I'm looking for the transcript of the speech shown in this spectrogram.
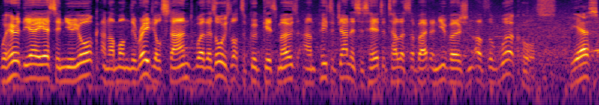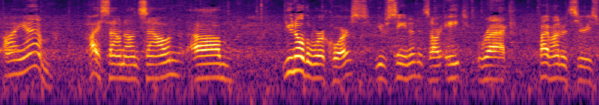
We're here at the AES in New York, and I'm on the radial stand where there's always lots of good gizmos. And Peter Janis is here to tell us about a new version of the Workhorse. Yes, I am. Hi, Sound on Sound. Um, you know the Workhorse. You've seen it. It's our 8 rack 500 series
